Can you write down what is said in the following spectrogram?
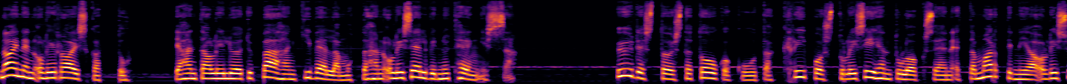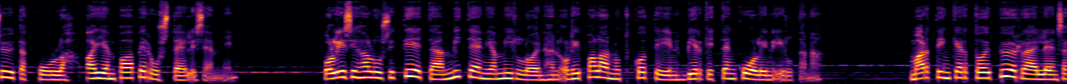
Nainen oli raiskattu ja häntä oli lyöty päähän kivellä, mutta hän oli selvinnyt hengissä. 11. toukokuuta Kripos tuli siihen tulokseen, että Martinia oli syytä kuulla aiempaa perusteellisemmin. Poliisi halusi tietää, miten ja milloin hän oli palannut kotiin Birgitten kuolin iltana – Martin kertoi pyöräilleensä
